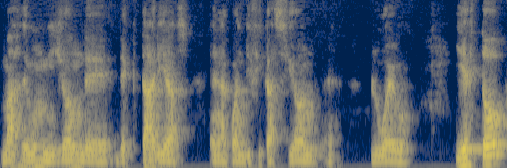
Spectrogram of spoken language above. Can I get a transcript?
más de un millón de, hectáreas en la cuantificación eh, luego. Y esto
